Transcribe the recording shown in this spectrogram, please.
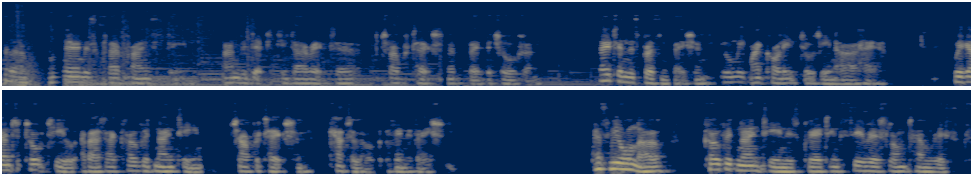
Hello, my name is Claire Feinstein. I'm the Deputy Director of Child Protection at Save the Children. Later in this presentation, you'll meet my colleague Georgina O'Hare. We're going to talk to you about our COVID-19 Child Protection Catalogue of Innovation. As we all know, COVID-19 is creating serious long-term risks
